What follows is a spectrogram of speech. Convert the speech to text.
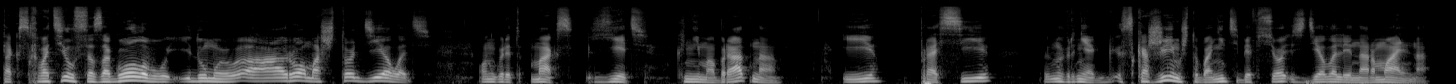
так схватился за голову и думаю, а, Рома, что делать? Он говорит, Макс, едь к ним обратно и проси, ну, вернее, скажи им, чтобы они тебе все сделали нормально,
